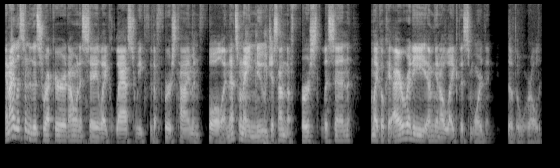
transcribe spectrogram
And I listened to this record, I want to say like last week for the first time in full, and that's when I knew just on the first listen, I'm like, okay, I already am gonna like this more than News of the World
